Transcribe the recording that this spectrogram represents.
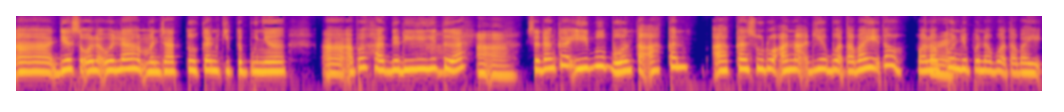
uh, dia seolah-olah menjatuhkan kita punya uh, apa harga diri kita eh. Ah. Sedangkan ibu pun tak akan akan suruh anak dia buat tak baik tau. Walaupun dia pernah buat tak baik.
